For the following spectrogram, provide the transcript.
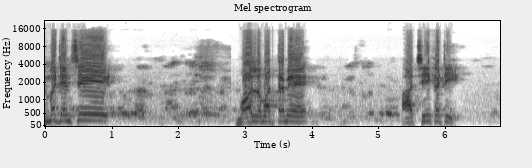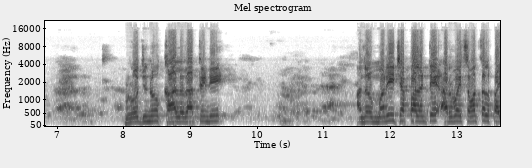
ఎమర్జెన్సీ వాళ్ళు మాత్రమే ఆ చీకటి రోజును కాళ్ళరాత్రిని అందులో మరీ చెప్పాలంటే అరవై సంవత్సరాల పై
